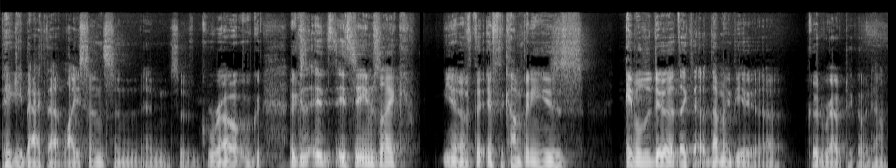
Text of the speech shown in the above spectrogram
piggyback that license and, and sort of grow? Because it, it seems like, you know, if the, if the company is able to do it, like that, that might be a good route to go down.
